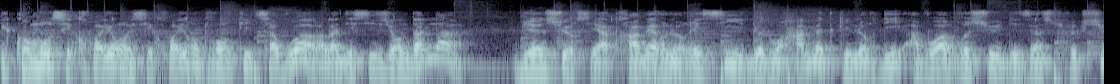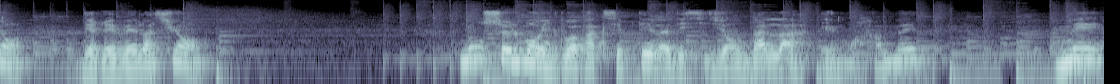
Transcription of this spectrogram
Et comment ces croyants et ces croyantes vont-ils savoir la décision d'Allah? Bien sûr, c'est à travers le récit de Mohammed qui leur dit avoir reçu des instructions, des révélations. Non seulement ils doivent accepter la décision d'Allah et Mohammed, mais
